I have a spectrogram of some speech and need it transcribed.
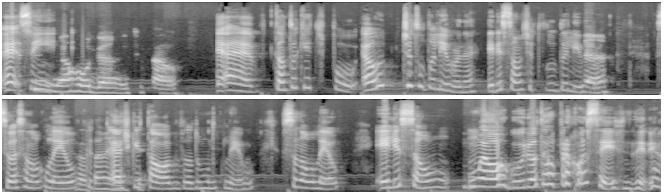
é, sim, arrogante e tal. é, tanto que, tipo, é o título do livro, né? Eles são o título do livro. É. Se você não leu, acho que tá óbvio todo mundo que leu. Se não leu, eles são, um é orgulho e outro é o preconceito, entendeu?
